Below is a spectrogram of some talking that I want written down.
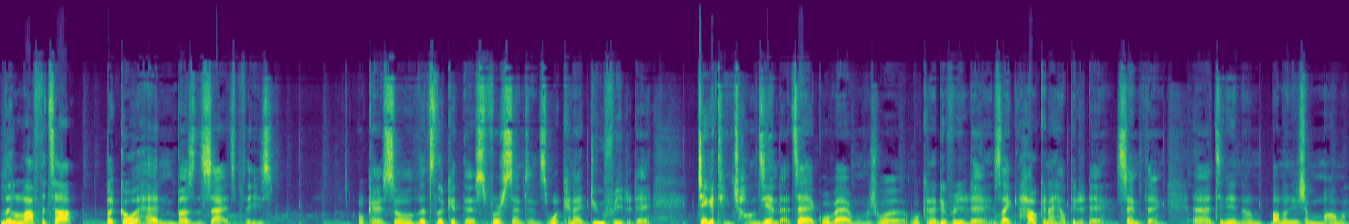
Little off the top, but go ahead and buzz the sides, please. Okay, so let's look at this first sentence. What can I do for you today? 这个挺常见的，在国外我们说 What can I do for you today? It's like How can I help you today? Same thing. 呃，今天能帮到你什么忙吗？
